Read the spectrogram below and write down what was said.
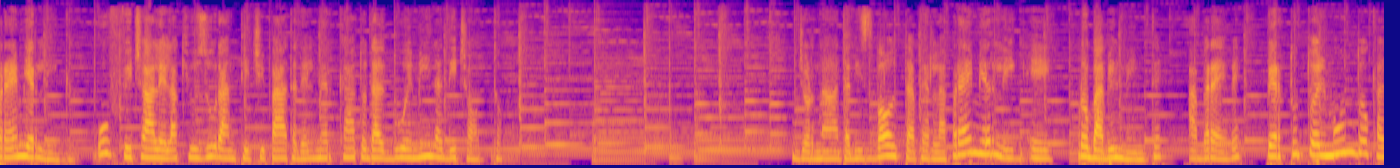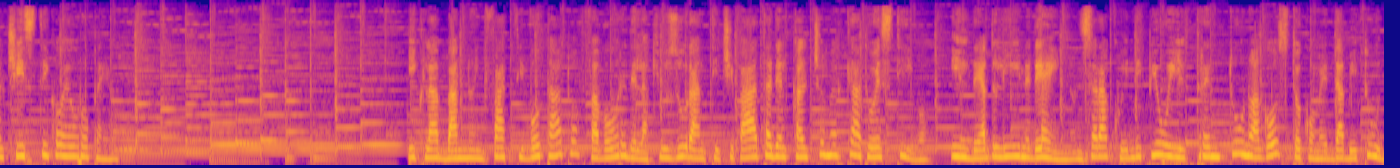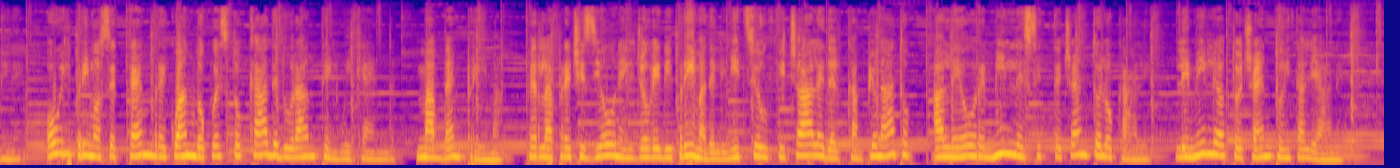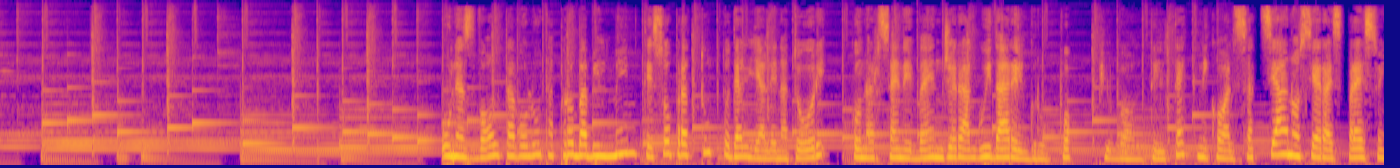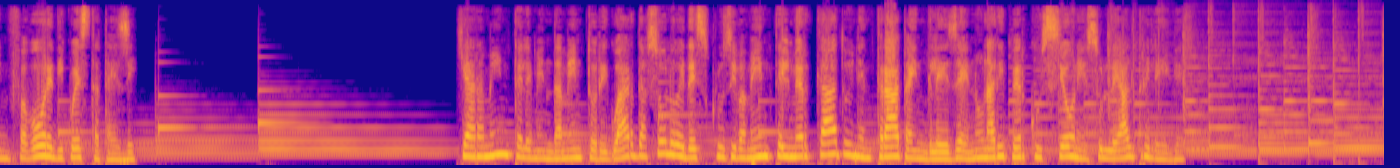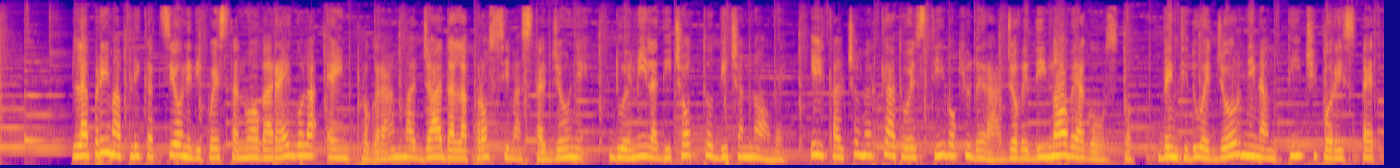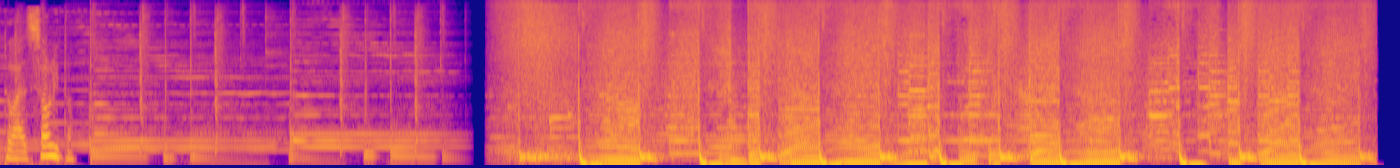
Premier League, ufficiale la chiusura anticipata del mercato dal 2018. Giornata di svolta per la Premier League e, probabilmente, a breve, per tutto il mondo calcistico europeo. I club hanno infatti votato a favore della chiusura anticipata del calciomercato estivo, il deadline day non sarà quindi più il 31 agosto come d'abitudine, o il 1 settembre quando questo cade durante il weekend, ma ben prima, per la precisione il giovedì prima dell'inizio ufficiale del campionato, alle ore 1700 locali, le 1800 italiane. Una svolta voluta probabilmente soprattutto dagli allenatori, con Arsene Wenger a guidare il gruppo, più volte il tecnico alsaziano si era espresso in favore di questa tesi. Chiaramente l'emendamento riguarda solo ed esclusivamente il mercato in entrata inglese e non ha ripercussioni sulle altre leghe. La prima applicazione di questa nuova regola è in programma già dalla prossima stagione, 2018-19, il calciomercato estivo chiuderà giovedì 9 agosto, 22 giorni in anticipo rispetto al solito.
